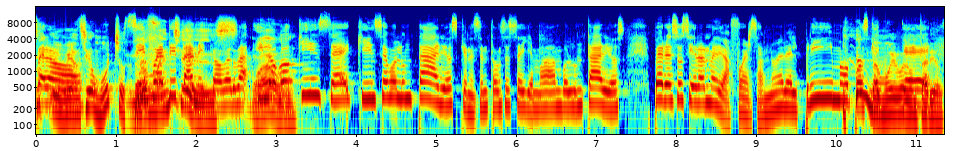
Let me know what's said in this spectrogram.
pero... Hubieran sido muchos. Sí, fue titánico, ¿verdad? Y luego 15, 15 voluntarios, que en ese entonces se llamaban voluntarios, pero esos sí eran medio a fuerza, ¿no? Era el primo, pues no muy voluntarios.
